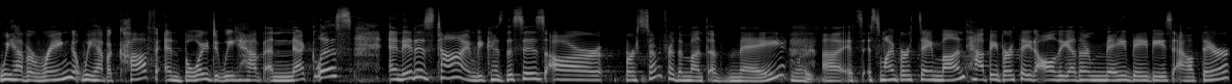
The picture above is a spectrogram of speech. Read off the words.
We have a ring, we have a cuff, and boy, do we have a necklace. And it is time because this is our birthstone for the month of May. Right. Uh, it's, it's my birthday month. Happy birthday to all the other May babies out there.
